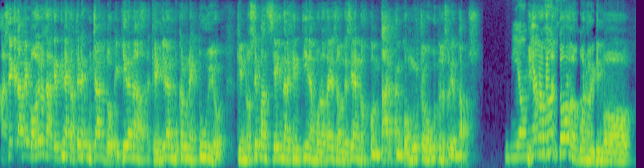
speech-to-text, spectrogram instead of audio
Así que también modelos argentinas que nos estén escuchando, que quieran, que quieran buscar un estudio, que no sepan si hay en Argentina, en Buenos Aires o donde sea, nos contactan. Con mucho gusto los orientamos. Y mi yo creo que eso amor, es todo, bueno, y tipo,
